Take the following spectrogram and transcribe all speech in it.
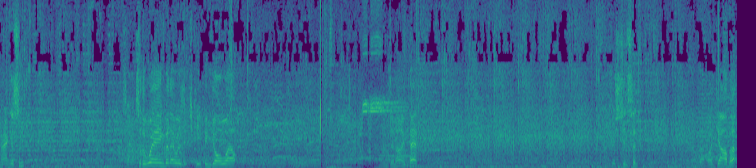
Magnusson. It's out to the wing, but there was keeping goal well. And denied Pep. Kristjansson. Held that by Garber.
